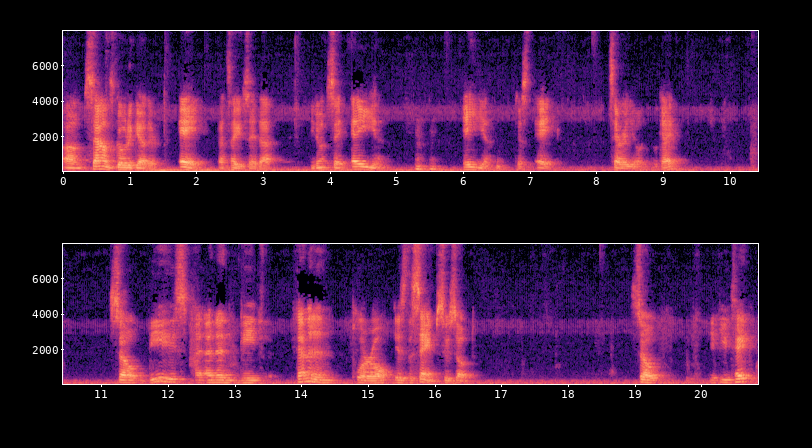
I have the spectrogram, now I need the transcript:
um, sounds go together. A, that's how you say that. You don't say a, a, just a. Tsere okay? So these, and then the feminine plural is the same, susot. So if you take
